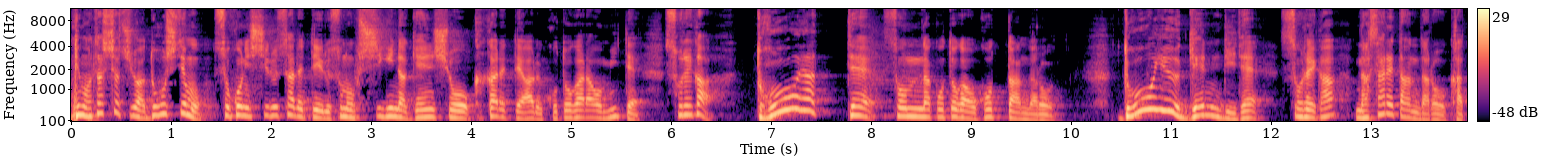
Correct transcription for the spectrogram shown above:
でも私たちはどうしてもそこに記されているその不思議な現象、書かれてある事柄を見て、それがどうやってそんなことが起こったんだろう。どういう原理でそれがなされたんだろうか。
